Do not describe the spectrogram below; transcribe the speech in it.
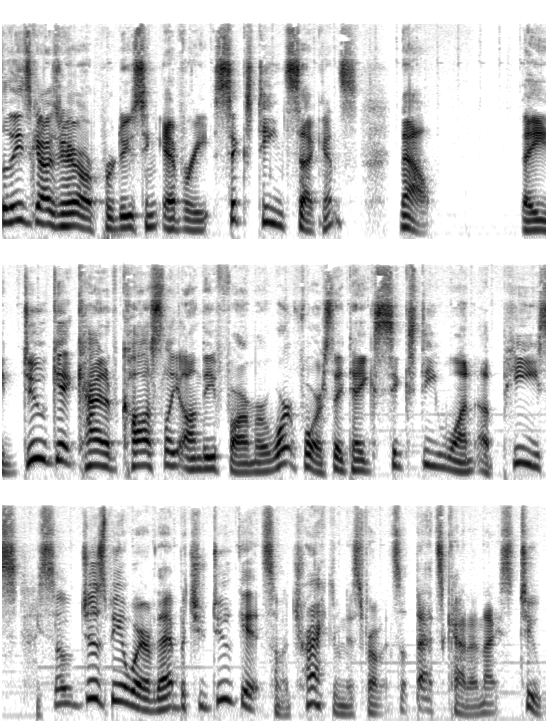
So these guys here are producing every 16 seconds. Now, they do get kind of costly on the farmer workforce. They take 61 a piece, so just be aware of that, but you do get some attractiveness from it, so that's kind of nice too.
